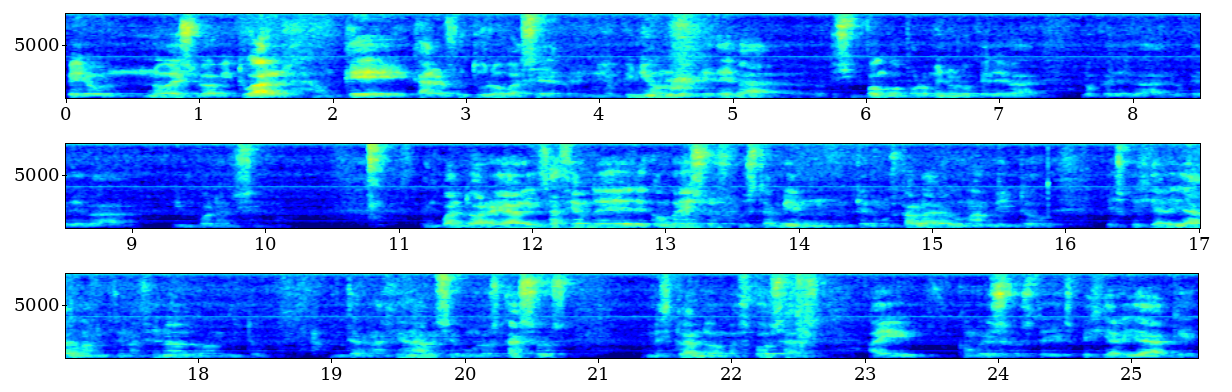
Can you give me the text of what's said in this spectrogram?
pero no es lo habitual, aunque cara al futuro va a ser, en mi opinión, lo que deba, lo que se imponga, o por lo menos lo que deba, lo que deba, lo que deba imponerse. En cuanto a realización de, de, congresos, pues también tenemos que hablar de un ámbito de un no ámbito nacional, un ámbito internacional, según los casos, mezclando ambas cosas. Hay congresos de especialidad que,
